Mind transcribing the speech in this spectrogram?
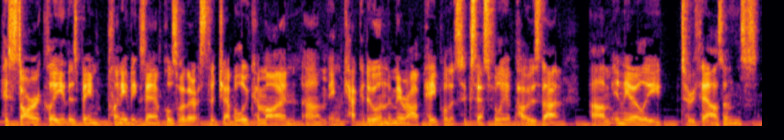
historically, there's been plenty of examples, whether it's the Jabiluka mine um, in Kakadu and the Mirarr people that successfully opposed that um, in the early 2000s.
